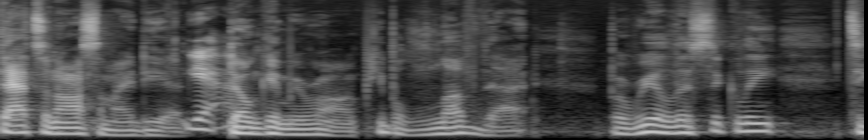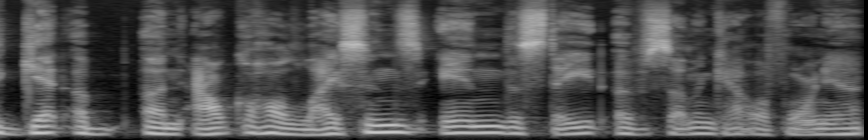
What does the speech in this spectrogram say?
that's an awesome idea. Yeah. Don't get me wrong, people love that. But realistically, to get a, an alcohol license in the state of Southern California,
